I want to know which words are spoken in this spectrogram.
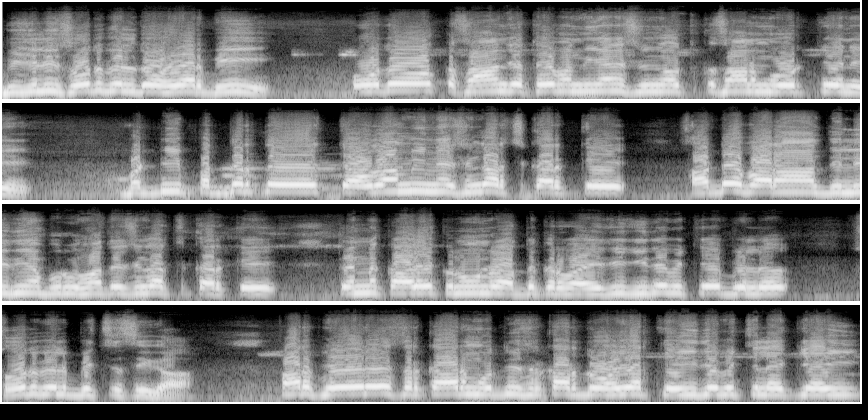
ਬਿਜਲੀ ਸੋਧ ਬਿੱਲ 2020 ਉਦੋਂ ਕਿਸਾਨ ਜਥੇਬੰਦੀਆਂ ਨੇ ਸੰਯੁਕਤ ਕਿਸਾਨ ਮੋਰਚੇ ਨੇ ਵੱਡੀ ਪੱਧਰ ਤੇ 14 ਮਹੀਨੇ ਸੰਘਰਸ਼ ਕਰਕੇ 12.5 ਦਿੱਲੀ ਦੀਆਂ ਬਰੂਹਾਂ ਤੇ ਸੰਘਰਸ਼ ਕਰਕੇ ਤਿੰਨ ਕਾਲੇ ਕਾਨੂੰਨ ਰੱਦ ਕਰਵਾਏ ਸੀ, ਜਿਹਦੇ ਵਿੱਚ ਇਹ ਬਿੱਲ, ਸੋਧ ਬਿੱਲ ਵਿੱਚ ਸੀਗਾ। ਪਰ ਫਿਰ ਇਹ ਸਰਕਾਰ ਮੋਦੀ ਸਰਕਾਰ 2023 ਦੇ ਵਿੱਚ ਲੈ ਕੇ ਆਈ।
